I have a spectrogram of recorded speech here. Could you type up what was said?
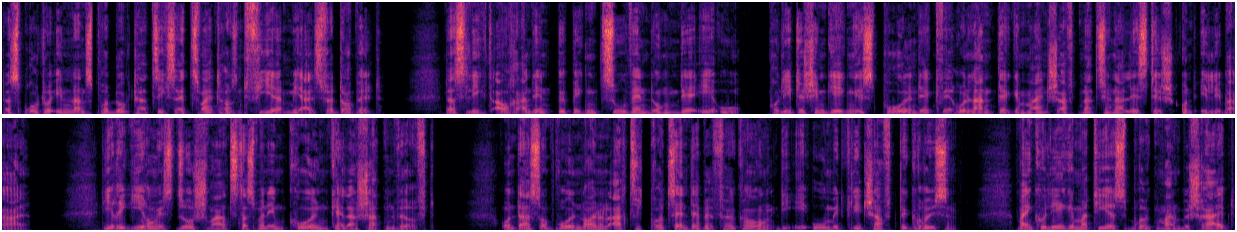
das Bruttoinlandsprodukt hat sich seit 2004 mehr als verdoppelt. Das liegt auch an den üppigen Zuwendungen der EU. Politisch hingegen ist Polen der Querulant der Gemeinschaft nationalistisch und illiberal. Die Regierung ist so schwarz, dass man im Kohlenkeller Schatten wirft. Und das, obwohl 89 Prozent der Bevölkerung die EU-Mitgliedschaft begrüßen. Mein Kollege Matthias Brückmann beschreibt,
